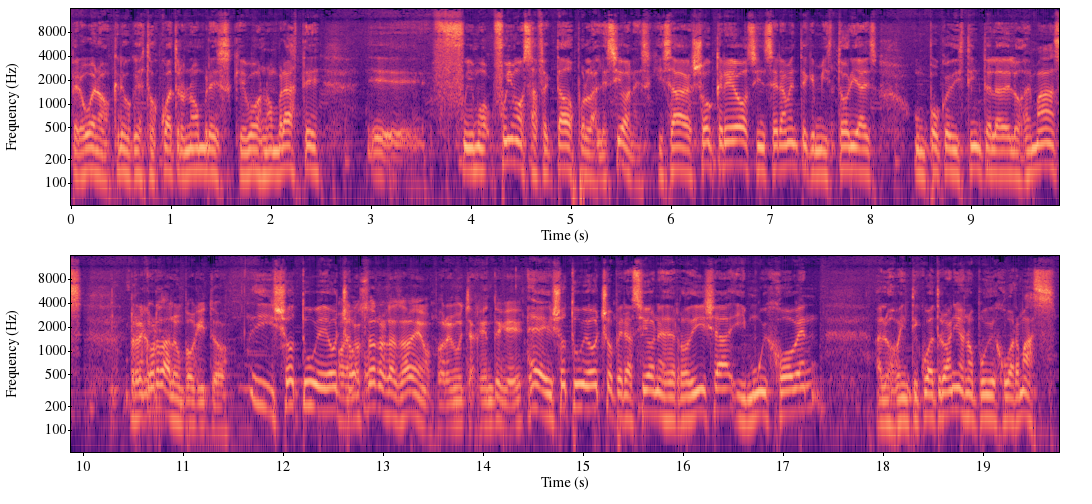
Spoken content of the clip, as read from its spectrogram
pero bueno, creo que estos cuatro nombres que vos nombraste eh, fuimos, fuimos afectados por las lesiones. Quizá yo creo sinceramente que mi historia es un poco distinta a la de los demás. Recordalo un poquito. Y yo tuve ocho, nosotros la sabemos, pero hay mucha gente que... eh, yo tuve ocho operaciones de rodilla y muy joven, a los 24 años no pude jugar más.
